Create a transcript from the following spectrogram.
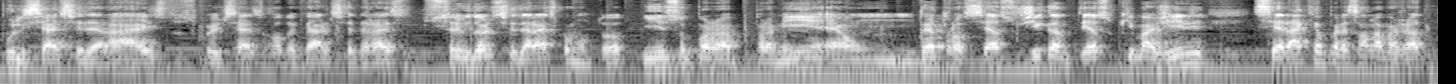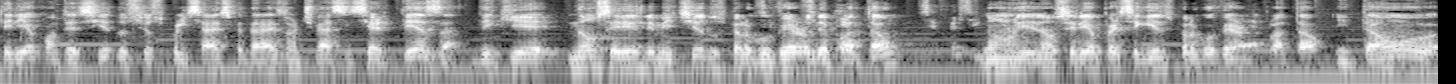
policiais federais, dos policiais rodoviários federais, dos servidores federais como um todo. E isso, para mim, é um retrocesso gigantesco. Que imagine, será que a Operação Lava Jato teria acontecido se os policiais federais não tivessem certeza de que não seriam demitidos pelo governo de plantão? Não, não seriam perseguidos pelo governo de plantão? Então,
